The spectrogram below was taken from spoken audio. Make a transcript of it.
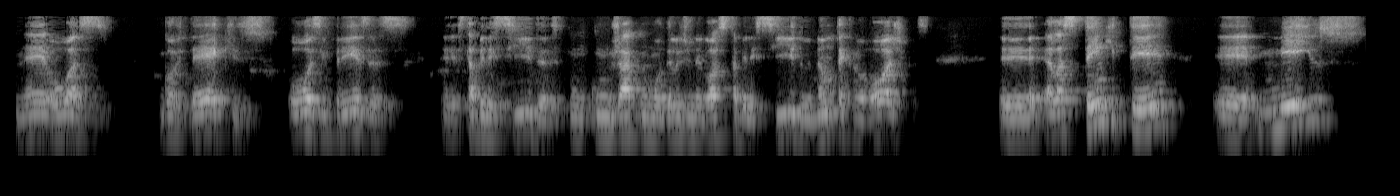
né, ou as GovTechs, ou as empresas eh, estabelecidas, com, com, já com um modelo de negócio estabelecido, não tecnológicas, eh, elas têm que ter eh, meios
